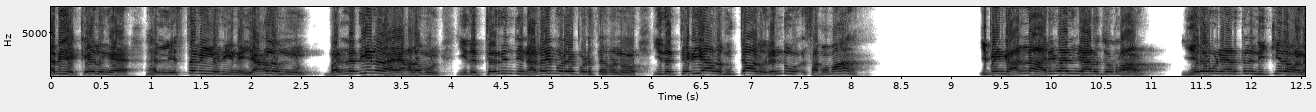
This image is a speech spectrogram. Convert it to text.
நபியை கேளுங்க. எஸ்தவில்லதீன ஏகலமூன் வல்லதீன ஏகலமூன் இதை தெரிஞ்சு நடைமுறைப்படுத்தவனும் இதை தெரியாத முட்டாளும் ரெண்டும் சமமா? இப்ப இங்க அல்லாஹ் அறிவாளின்னு யாரும் சொல்றான்? இரவு நேரத்துல நிக்கிறவன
